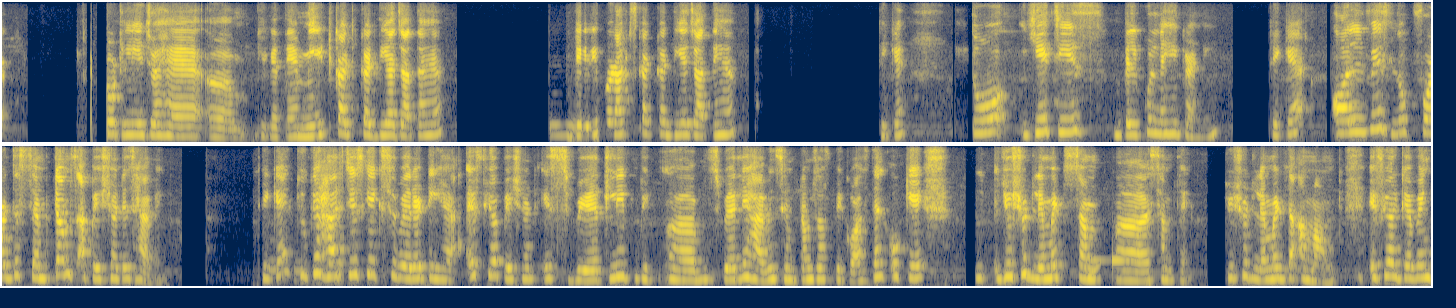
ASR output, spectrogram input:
टोटली जो है क्या कहते हैं मीट कट कर दिया जाता है. डेयरी प्रोडक्ट्स कट कर दिए जाते हैं। ठीक है? तो ये चीज़ बिल्कुल नहीं करनी। ठीक है? Always look for the symptoms a patient is having ठीक है क्योंकि हर चीज़ की एक सिवियरिटी है if your patient is severely severely having symptoms of because then okay should limit some uh, something you should limit the amount if you are giving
